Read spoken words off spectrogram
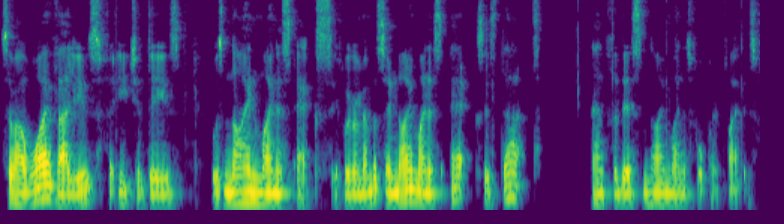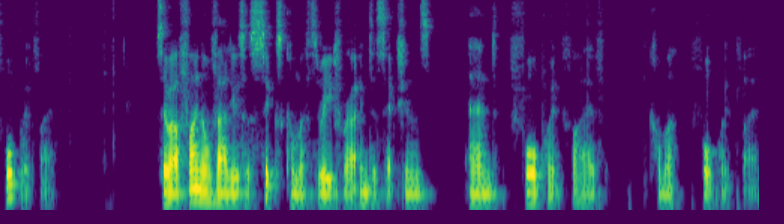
So our y values for each of these was 9 minus x, if we remember. So 9 minus x is that and for this 9 minus 4.5 is 4.5. So our final values are 6 comma 3 for our intersections and 4.5 comma 4.5.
